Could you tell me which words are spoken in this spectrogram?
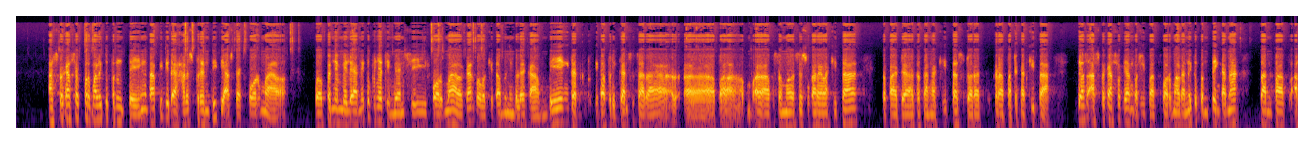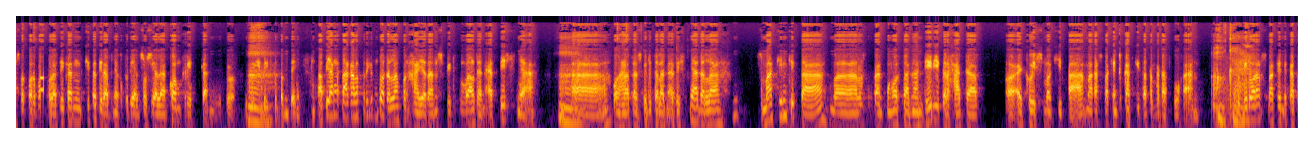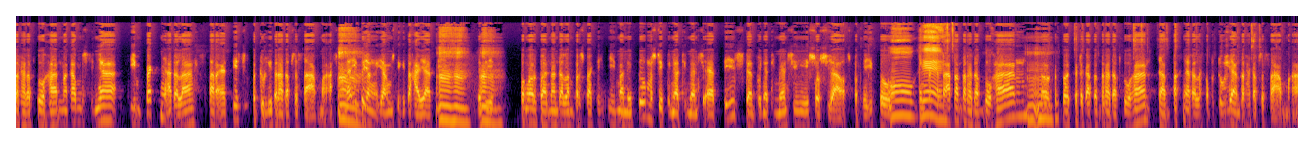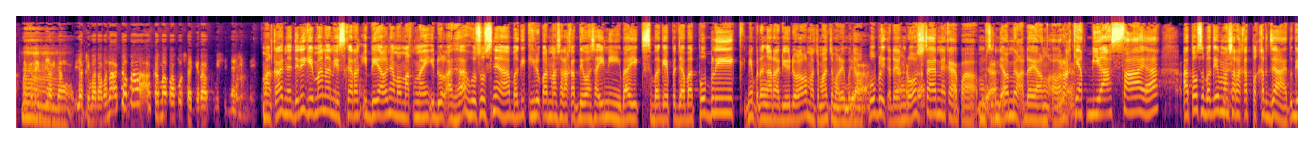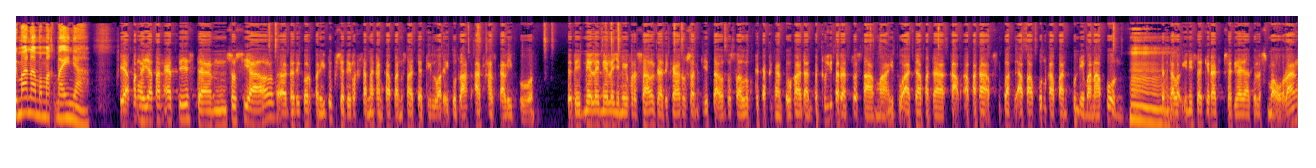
Aspek-aspek formal itu penting tapi tidak harus berhenti di aspek formal. Bahwa penyembelihan itu punya dimensi formal kan bahwa kita menyembelih kambing dan kita berikan secara uh, apa uh, sama sesukarela kita kepada tetangga kita, saudara kerabat dekat kita itu aspek-aspek yang bersifat formal dan itu penting karena tanpa aspek formal berarti kan kita tidak punya kepentingan sosial yang konkret kan gitu. Hmm. Itu, itu penting. Tapi yang tak kalah penting itu adalah penghayatan spiritual dan etisnya. Hmm. Uh, penghayatan spiritual dan etisnya adalah semakin kita melakukan pengorbanan diri terhadap uh, egoisme kita, maka semakin dekat kita terhadap Tuhan. Okay. Begitu orang semakin dekat terhadap Tuhan, maka mestinya impactnya adalah secara etis peduli terhadap sesama. Sebenarnya uh. itu yang yang mesti kita hayati. Uh -huh. Jadi uh -huh pengorbanan dalam perspektif iman itu mesti punya dimensi etis dan punya dimensi sosial seperti itu. Okay. Kedekatan terhadap Tuhan, mm-hmm. kedekatan terhadap Tuhan, dampaknya adalah kepedulian terhadap sesama. Mm. Jadi yang yang yang di mana-mana agama agama apa pun saya kira misinya ini. Makanya jadi gimana nih sekarang idealnya memaknai Idul Adha khususnya bagi kehidupan masyarakat dewasa ini baik sebagai pejabat publik, ini pendengar radio idola kan macam-macam ada yang pejabat ya. publik, ada yang dosen ya kayak Pak Musin ya. Jamil, ada yang uh, ya. rakyat biasa ya atau sebagai masyarakat pekerja itu gimana memaknainya? Ya, penghayatan etis dan sosial uh, dari korban itu bisa dilaksanakan kapan saja di luar itu adha sekalipun. Jadi nilai-nilai universal dari keharusan kita untuk selalu dekat dengan Tuhan dan peduli terhadap sesama itu ada pada apakah situasi apa pun, kapan pun, di mana pun. Hmm. Dan kalau ini saya kira bisa dihayati oleh semua orang,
